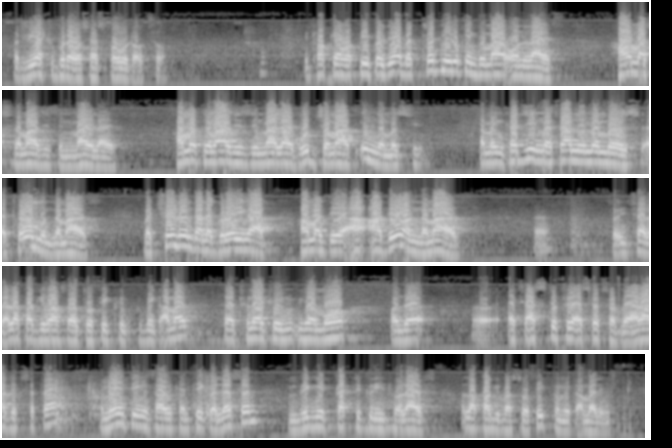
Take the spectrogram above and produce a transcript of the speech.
But we have to put ourselves forward also. Eh? We're talking about people there, but let me look into my own life. How much namaz is in my life? How much namaz is in my life with jamaat in the masjid? I'm encouraging my family members at home with namaz. My children that are growing up, how much they are, are they on namaz? So inshallah, Allah give us all tawfiq to make amal. So tonight we'll hear more on the uh, different aspects of Mi'raj, etc. The main thing is how we can take a lesson and bring it practically into our lives. Allah give us tawfiq to make amal inshallah.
